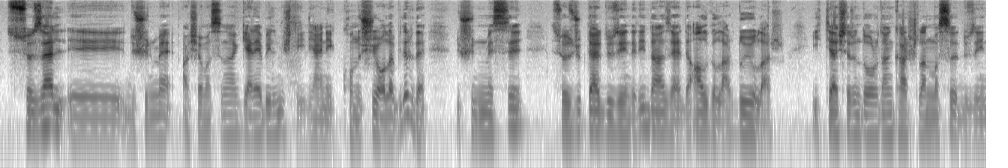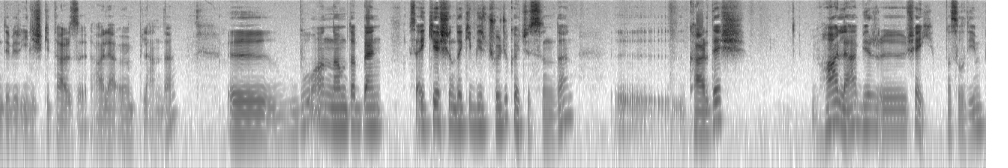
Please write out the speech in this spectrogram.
sözel e, düşünme aşamasına gelebilmiş değil. Yani konuşuyor olabilir de düşünmesi sözcükler düzeyinde değil daha ziyade algılar, duyular, ihtiyaçların doğrudan karşılanması düzeyinde bir ilişki tarzı hala ön planda. E, bu anlamda ben mesela iki yaşındaki bir çocuk açısından kardeş hala bir e, şey nasıl diyeyim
